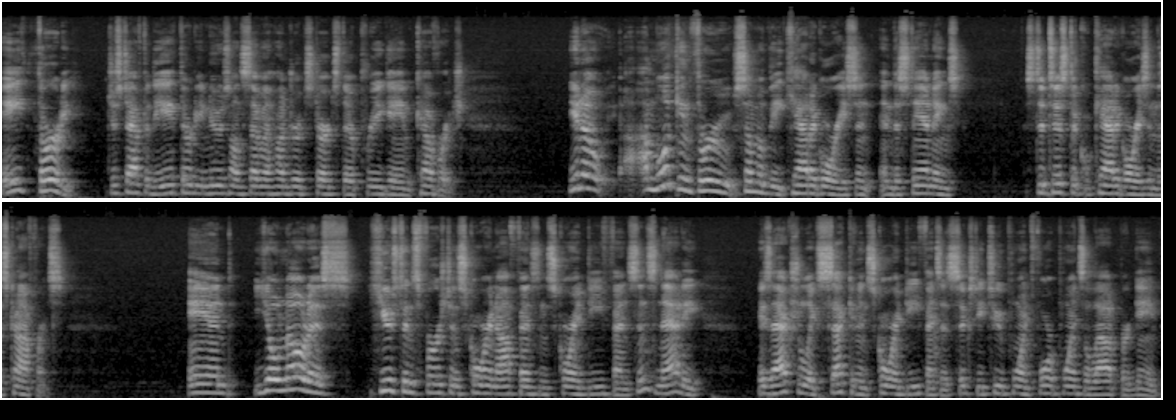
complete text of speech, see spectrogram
8.30, just after the 8.30 news on 700 starts their pregame coverage. You know, I'm looking through some of the categories and, and the standings – statistical categories in this conference. And you'll notice Houston's first in scoring offense and scoring defense. Cincinnati is actually second in scoring defense at 62.4 points allowed per game.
